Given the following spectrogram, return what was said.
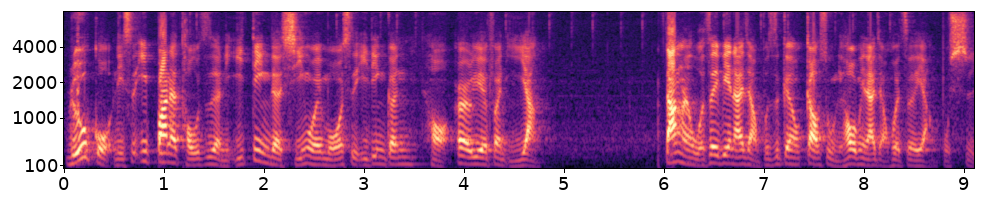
如果你是一般的投资人，你一定的行为模式一定跟哦二月份一样。当然，我这边来讲不是跟告诉你后面来讲会这样，不是，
